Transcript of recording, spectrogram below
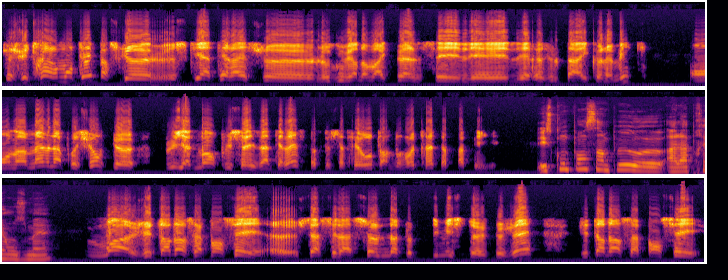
Je suis très remonté parce que ce qui intéresse le gouvernement actuel, c'est les, les résultats économiques on a même l'impression que plus il y a de morts, plus ça les intéresse parce que ça fait autant de retraites à pas payer. Est-ce qu'on pense un peu euh, à l'après 11 mai? Moi, j'ai tendance à penser, euh, ça c'est la seule note optimiste que j'ai, j'ai tendance à penser,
